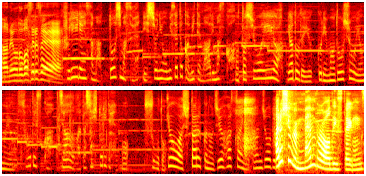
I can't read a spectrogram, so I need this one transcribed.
羽を伸ばせるぜ。フリーレン様どうします？一緒にお店とか見て回りますか？私はいいや。宿でゆっくり魔導書を読むよ。そうですか。じゃあ私一人で。あそうだ。今日はシュタルクの18歳の誕生日。How does she remember all these things?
